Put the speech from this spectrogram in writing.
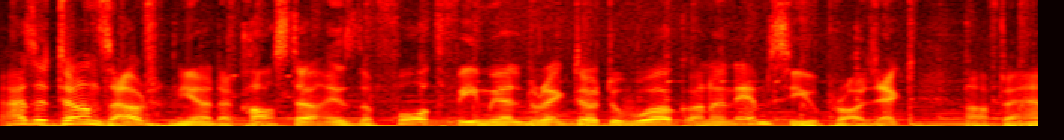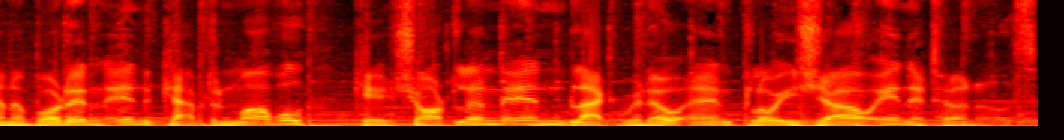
As it turns out, Nia DaCosta is the fourth female director to work on an MCU project after Anna Boden in Captain Marvel, Cate Shortland in Black Widow, and Chloe Zhao in Eternals.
